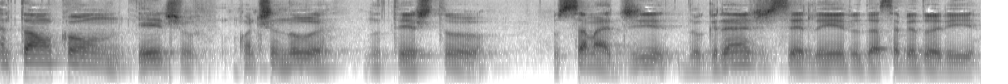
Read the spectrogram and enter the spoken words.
Então, com Ejo, continua no texto o Samadhi do grande celeiro da sabedoria.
